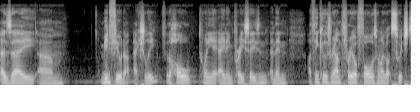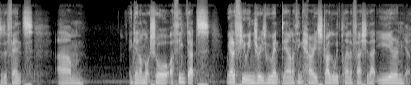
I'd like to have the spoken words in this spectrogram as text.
as a um, midfielder actually for the whole 2018 preseason, and then I think it was round three or four was when I got switched to defence. Um, again, I'm not sure. I think that's we had a few injuries. We went down. I think Harry struggled with plantar fascia that year, and yep.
